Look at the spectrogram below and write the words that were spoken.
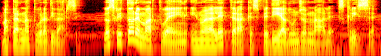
ma per natura diversi. Lo scrittore Mark Twain, in una lettera che spedì ad un giornale, scrisse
